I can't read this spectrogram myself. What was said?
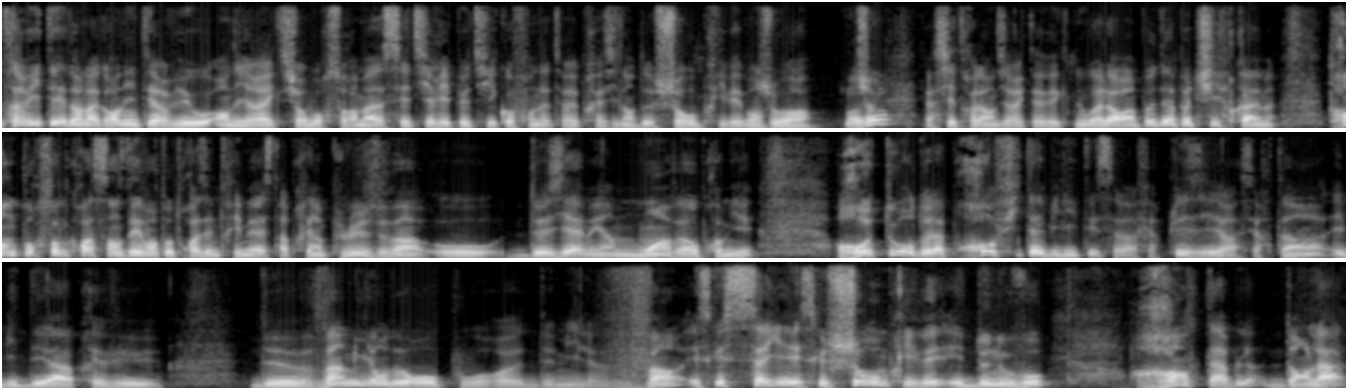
Votre invité dans la grande interview en direct sur Boursorama, c'est Thierry Petit, cofondateur et président de Showroom Privé. Bonjour. Bonjour. Merci d'être là en direct avec nous. Alors, un peu, un peu de chiffres quand même. 30% de croissance des ventes au troisième trimestre, après un plus 20 au deuxième et un moins 20 au premier. Retour de la profitabilité, ça va faire plaisir à certains. EBITDA prévu de 20 millions d'euros pour 2020. Est-ce que ça y est, est-ce que Showroom Privé est de nouveau rentable dans la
